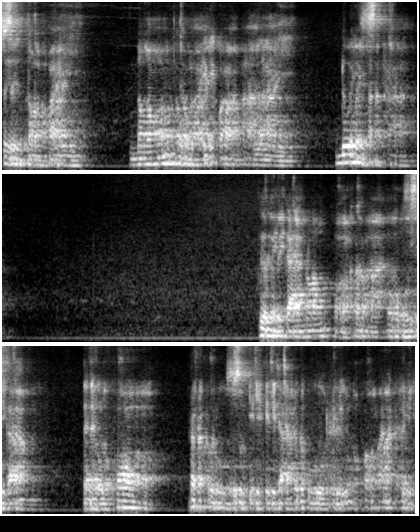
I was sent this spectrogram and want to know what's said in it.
สืบต่อไป น้อมถวายความอาลัย ด้วยศรัทธาเพื่อเป็นการน้อมขอขมาโอโหสิกรรมแต่หลวงพ่อพระครูสุจิตกิจจารุกูหรือหลวงพ่อมั่นอดีต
